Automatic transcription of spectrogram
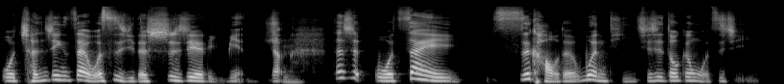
我沉浸在我自己的世界里面，这样。但是我在思考的问题，其实都跟我自己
